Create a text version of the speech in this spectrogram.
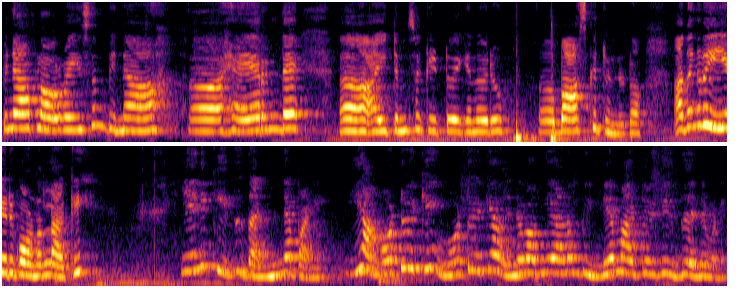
പിന്നെ ആ ഫ്ലവർ വൈസും പിന്നെ ആ ഹെയറിന്റെ ഐറ്റംസൊക്കെ ഇട്ട് വയ്ക്കുന്ന ഒരു ബാസ്ക്കറ്റ് ഉണ്ട് കേട്ടോ അതും കൂടെ ഈ ഒരു കോർണറിലാക്കി എനിക്ക് ഇത് തന്നെ പണി. ഈ അങ്ങോട്ട് വയ്ക്കുക ഇങ്ങോട്ട് വയ്ക്കുക അതിന്റെ ഭംഗിയാണ് പിന്നെയും മാറ്റി വയ്ക്കുക ഇത് തന്നെ പണി.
